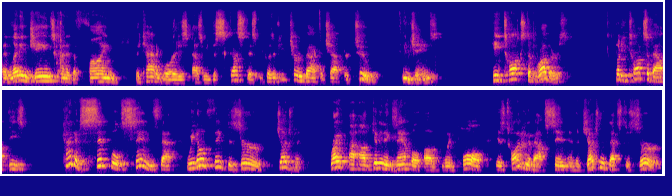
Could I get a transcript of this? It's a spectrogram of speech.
and letting James kind of define the categories as we discuss this, because if you turn back to chapter two in James, he talks to brothers, but he talks about these kind of simple sins that we don't think deserve judgment right? I'll give you an example of when Paul is talking about sin and the judgment that's deserved.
